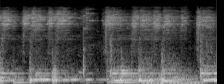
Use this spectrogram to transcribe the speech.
Thank you.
